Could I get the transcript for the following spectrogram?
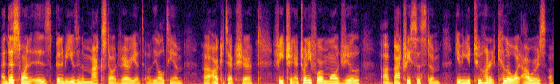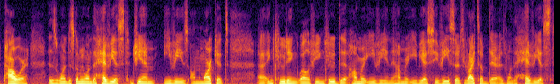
And this one is going to be using the maxed out variant of the Ultium uh, architecture, featuring a 24 module uh, battery system giving you 200 kilowatt hours of power. This is one. This is going to be one of the heaviest GM EVs on the market. Uh, including well, if you include the Hummer EV and the Hummer EV SUV, so it's right up there as one of the heaviest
